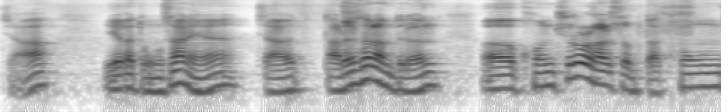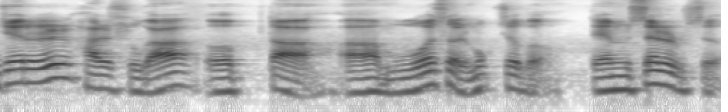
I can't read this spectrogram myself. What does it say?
자, 얘가 동사네. 자, 다른 사람들은 어, 컨트롤 할 수 없다. 통제를 할 수가 없다. 아, 무엇을 목적어 themselves.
